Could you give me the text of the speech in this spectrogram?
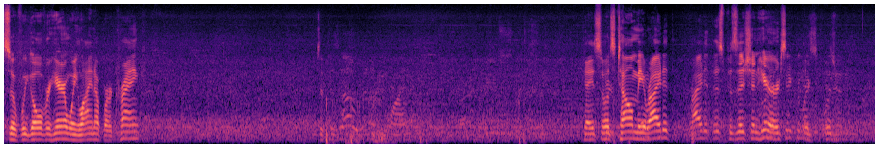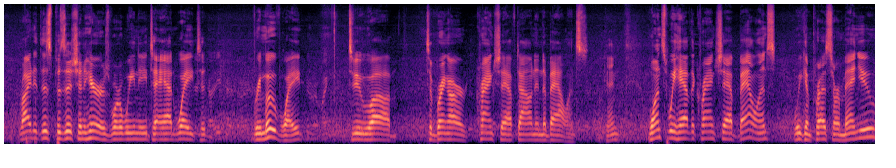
So if we go over here and we line up our crank to position Okay, so it's telling me right at right at this position here. Is, right at this position here is where we need to add weight to remove weight to uh, to bring our crankshaft down into balance. Okay. Once we have the crankshaft balanced, we can press our menu,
